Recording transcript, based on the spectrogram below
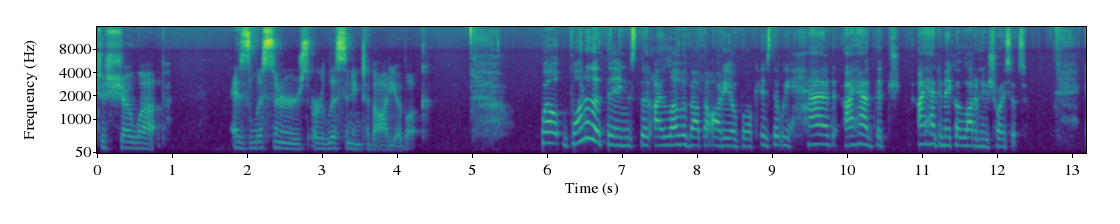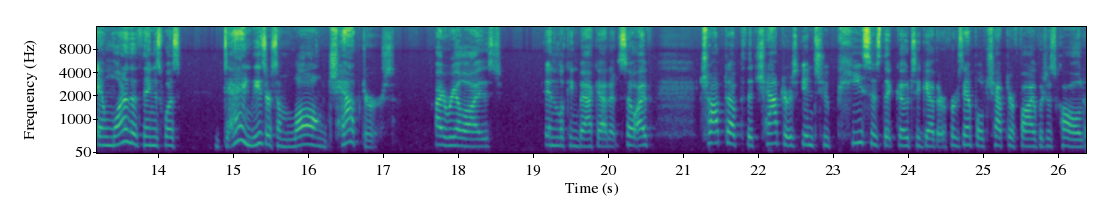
to show up as listeners are listening to the audiobook? Well, one of the things that I love about the audiobook is that we had I had the I had to make a lot of new choices. And one of the things was dang, these are some long chapters. I realized in looking back at it. So I've chopped up the chapters into pieces that go together. For example, chapter 5 which is called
